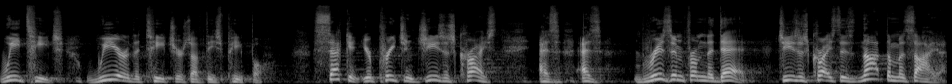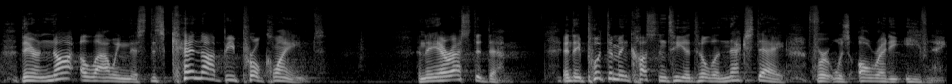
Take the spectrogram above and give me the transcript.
We teach. We are the teachers of these people. Second, you're preaching Jesus Christ as, as risen from the dead. Jesus Christ is not the Messiah. They are not allowing this. This cannot be proclaimed. And they arrested them and they put them in custody until the next day, for it was already evening.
